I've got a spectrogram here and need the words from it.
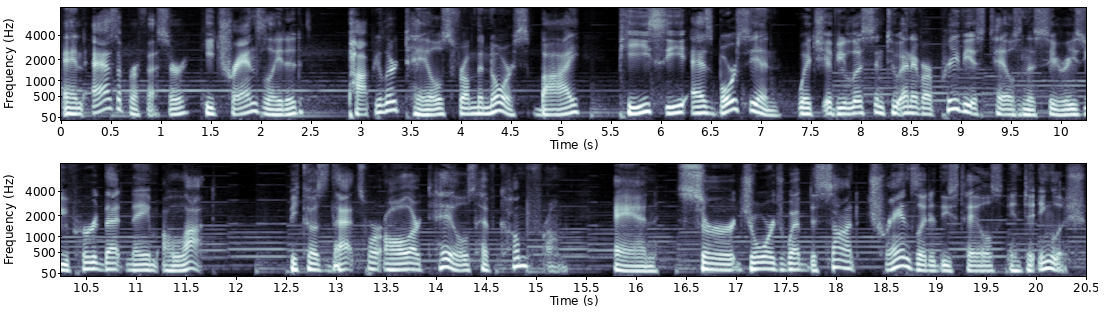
And as a professor, he translated Popular Tales from the Norse by P.C. Asbjørnsen, which, if you listen to any of our previous tales in this series, you've heard that name a lot because that's where all our tales have come from. And Sir George Webb Dasent translated these tales into English.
